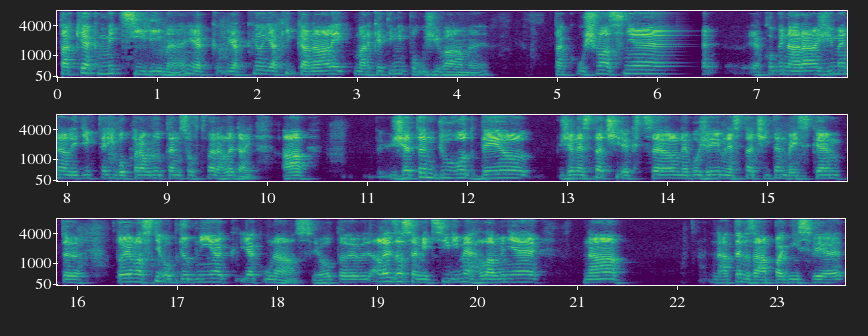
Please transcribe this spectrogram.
tak, jak my cílíme, jak, jak, jaký kanály marketingu používáme, tak už vlastně jakoby narážíme na lidi, kteří opravdu ten software hledají. A že ten důvod byl, že nestačí Excel nebo že jim nestačí ten Basecamp, to, to je vlastně obdobný jak, jak u nás. Jo? To je, ale zase my cílíme hlavně na, na ten západní svět,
